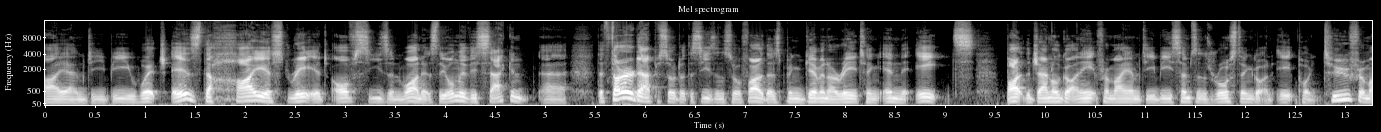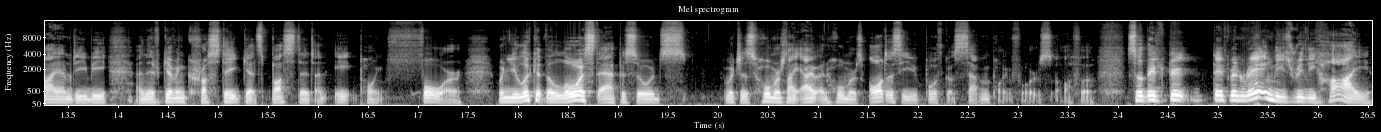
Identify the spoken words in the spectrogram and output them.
IMDb, which is the highest rated of season one. It's the only the second, uh, the third episode of the season so far that's been given a rating in the eights. Bart the General got an 8 from IMDb, Simpsons Roasting got an 8.2 from IMDb, and they've given Krusty Gets Busted an 8.4. When you look at the lowest episodes, which is Homer's Night Out and Homer's Odyssey, you've both got 7.4s off of. So they've, they, they've been rating these really high.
